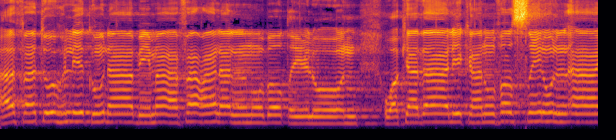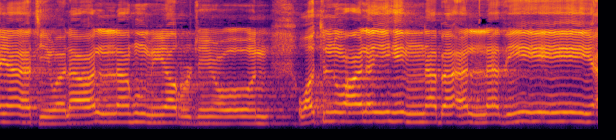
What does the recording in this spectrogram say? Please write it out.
أفتهلكنا بما فعل المبطلون وكذلك نفصل الآيات ولعلهم يرجعون واتل عليهم نبأ الذي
